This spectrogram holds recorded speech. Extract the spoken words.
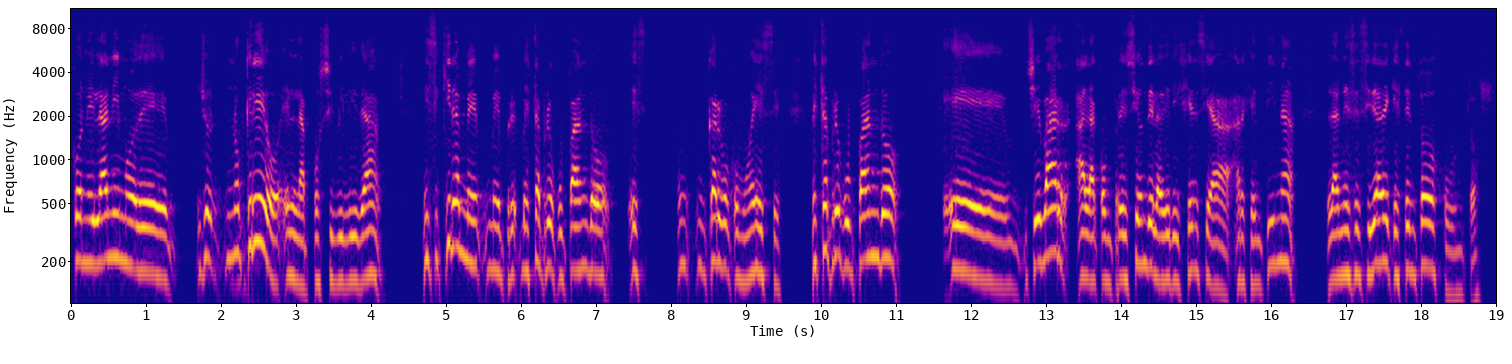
con el ánimo de... Yo no creo en la posibilidad, ni siquiera me, está preocupando es un, cargo como ese, me está preocupando eh, llevar a la comprensión de la dirigencia argentina la necesidad de que estén todos juntos.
